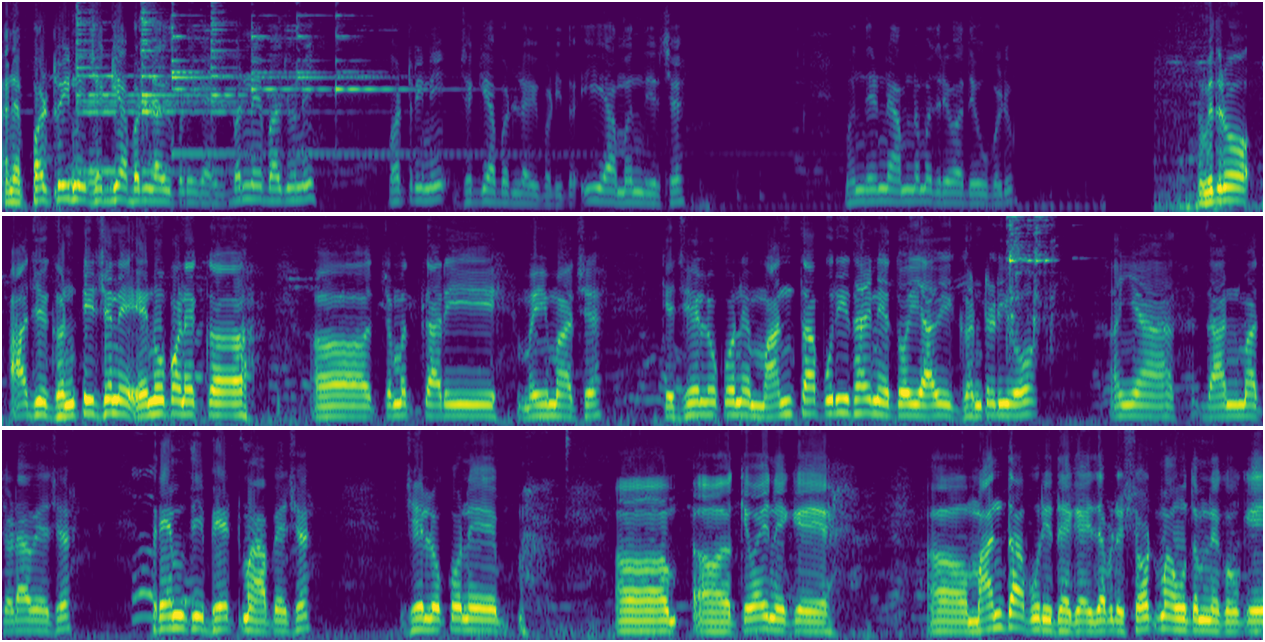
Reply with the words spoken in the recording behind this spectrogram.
અને પટરીની જગ્યા બદલાવી પડી ગઈ બંને બાજુની પટરીની જગ્યા બદલાવી પડી. તો એ આ મંદિર છે. મંદિરને આમનામ જ રહેવા દેવું પડ્યું. મિત્રો, આ જે ઘંટી છે ને, એનો પણ એક ચમત્કારી મહિમા છે કે જે લોકોને માનતા પૂરી થાય ને, તો એ આવી ઘંટડીઓ અહીંયા દાનમાં ચડાવે છે. પ્રેમથી ભેટમાં આપે છે. જે લોકોને કહેવાય ને કે માનતા પૂરી થાય ગઈ આપણે શોર્ટમાં હું તમને કહું કે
